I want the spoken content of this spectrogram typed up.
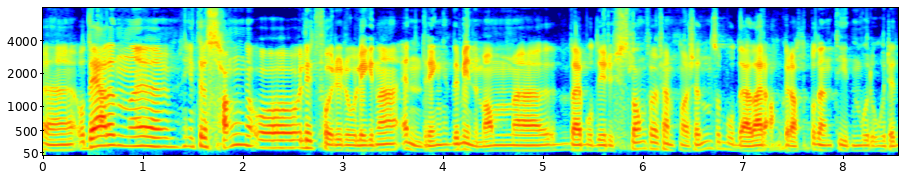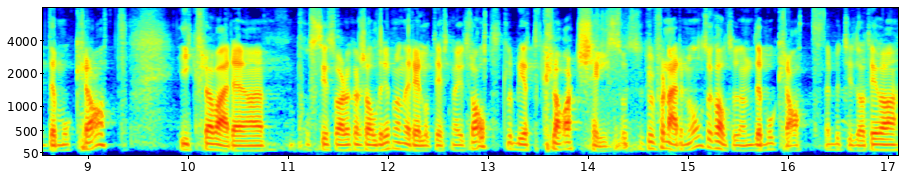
Uh, og Det er en uh, interessant og litt foruroligende endring. Det minner meg om uh, Da jeg bodde i Russland for 15 år siden, så bodde jeg der akkurat på den tiden hvor ordet 'demokrat' gikk fra å være positivt var det kanskje aldri, men relativt nøytralt til å bli et klart skjellsord. Hvis du skulle fornærme noen, så kalte du dem demokrat. Det betydde at de var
